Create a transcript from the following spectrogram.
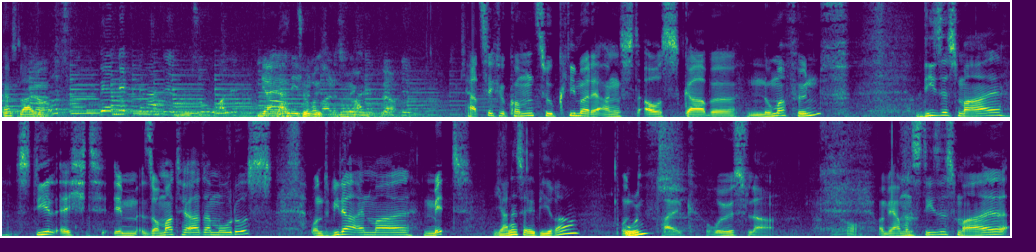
ganz leise. Wäre nett, wenn er denn so alle. Ja, ja, nee, Natürlich. alles Ja. klar. Herzlich willkommen zu Klima der Angst, Ausgabe Nummer 5. Dieses Mal stilecht im Sommertheatermodus und wieder einmal mit Janis Elbira und, und, Falk Rösler. Und wir haben uns dieses Mal,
